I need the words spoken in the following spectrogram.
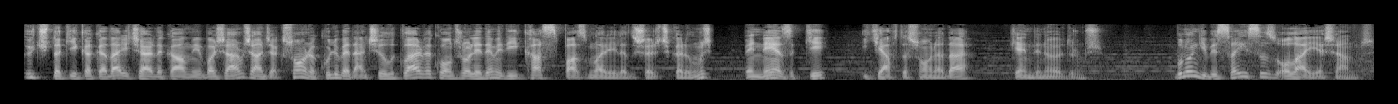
3 dakika kadar içeride kalmayı başarmış ancak sonra kulübeden çığlıklar ve kontrol edemediği kas spazmlarıyla dışarı çıkarılmış ve ne yazık ki 2 hafta sonra da kendini öldürmüş. Bunun gibi sayısız olay yaşanmış.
